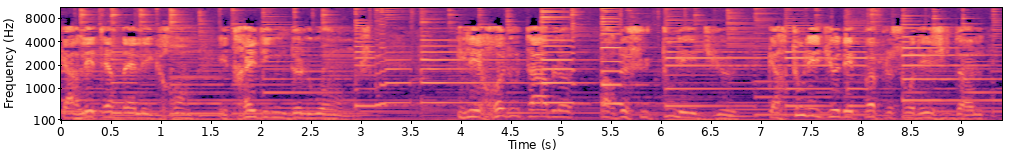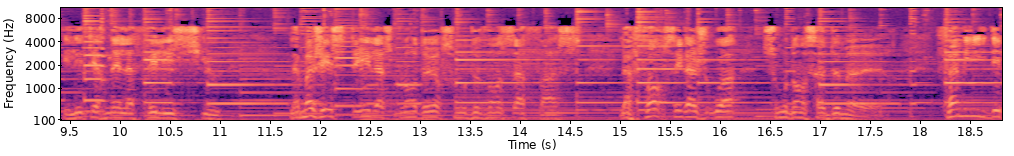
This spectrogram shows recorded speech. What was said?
car l'Éternel est grand et très digne de louange. Il est redoutable par-dessus tous les dieux, car tous les dieux des peuples sont des idoles, et l'Éternel a fait les cieux. La majesté et la splendeur sont devant sa face, la force et la joie sont dans sa demeure. Famille des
